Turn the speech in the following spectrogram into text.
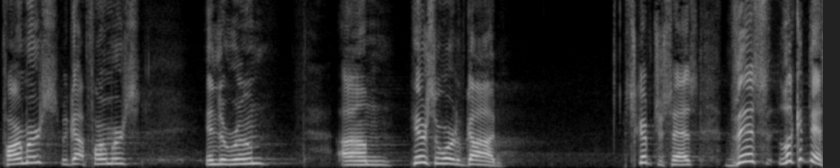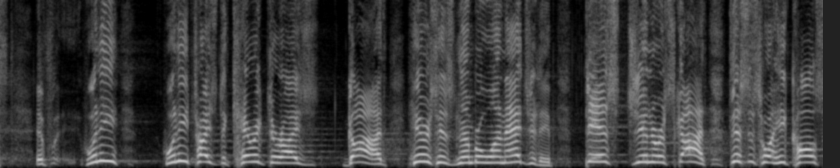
Farmers? We got farmers in the room. Um, here's the word of God. Scripture says, this, look at this. If when he when he tries to characterize God, here's his number one adjective this generous God. This is why he calls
